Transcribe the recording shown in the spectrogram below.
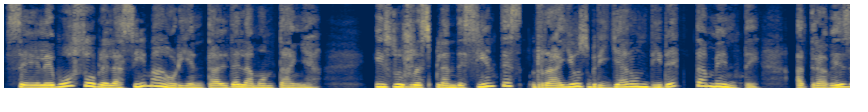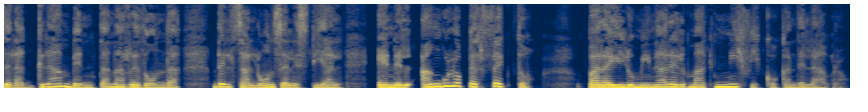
se elevó sobre la cima oriental de la montaña y sus resplandecientes rayos brillaron directamente a través de la gran ventana redonda del salón celestial en el ángulo perfecto para iluminar el magnífico candelabro.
